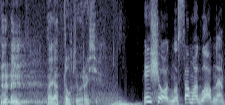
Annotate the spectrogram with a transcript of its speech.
отталкивая Россию. И еще одно, самое главное.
